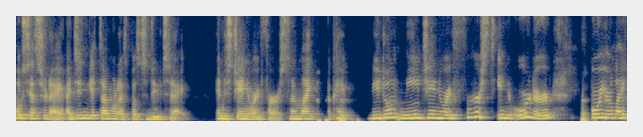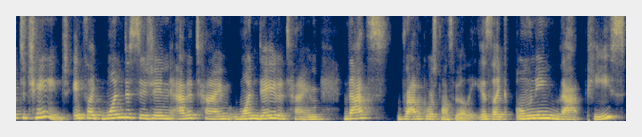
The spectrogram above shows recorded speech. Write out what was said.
post yesterday, I didn't get done what I was supposed to do today. And it's January 1st. And I'm like, okay, you don't need January 1st in order for your life to change. It's like one decision at a time, one day at a time. That's radical responsibility, is like owning that piece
